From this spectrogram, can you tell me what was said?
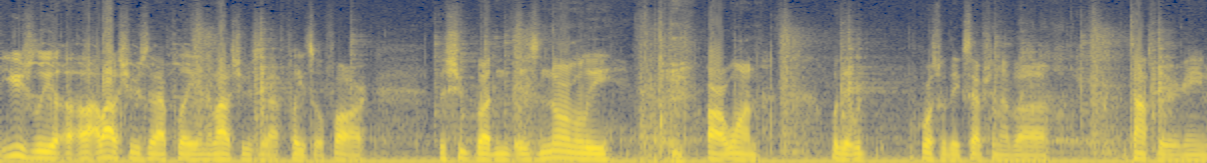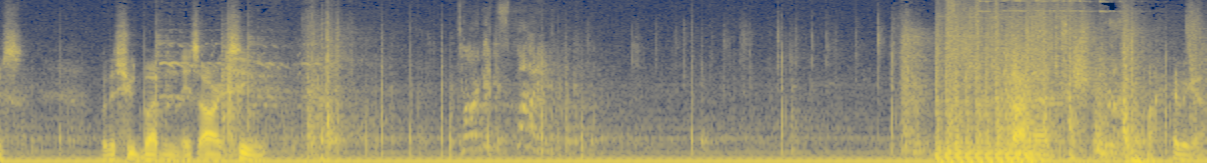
usually a, a lot of shooters that I play and a lot of shooters that I've played so far, the shoot button is normally R1, with it, with, of course, with the exception of uh, the TimeSplitter games, where the shoot button is R2. Target spotted! Oh no! Oh, there we go.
